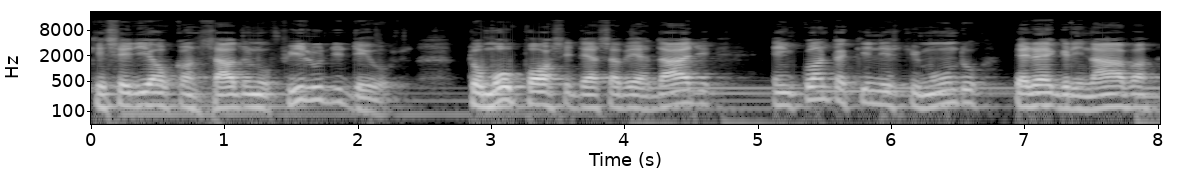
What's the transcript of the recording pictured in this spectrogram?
que seria alcançado no Filho de Deus. Tomou posse dessa verdade enquanto aqui neste mundo peregrinava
